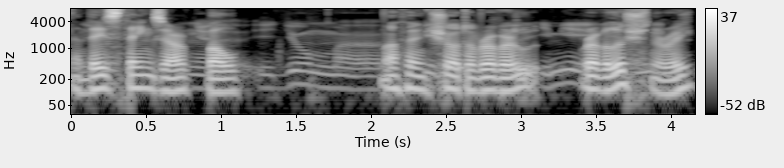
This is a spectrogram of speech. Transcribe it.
and these things are, well, nothing short of revolutionary.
